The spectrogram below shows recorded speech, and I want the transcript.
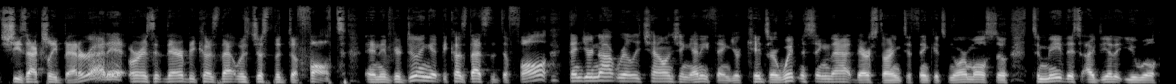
she's actually better at it? Or is it there because that was just the default? And if you're doing it because that's the default, then you're not really challenging anything. Your kids are witnessing that. They're starting to think it's normal. So to me, this idea that you will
